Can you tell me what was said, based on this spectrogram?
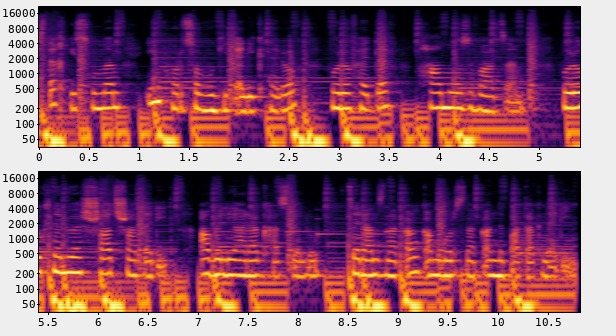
Այստեղ կիսվում եմ իմ փորձով ու գիտելիքներով, որովհետև համոզված եմ, որ օգնելու է շատ շատերիդ ավելի արագ հասնելու ձեր անձնական կամ գործնական նպատակներին։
